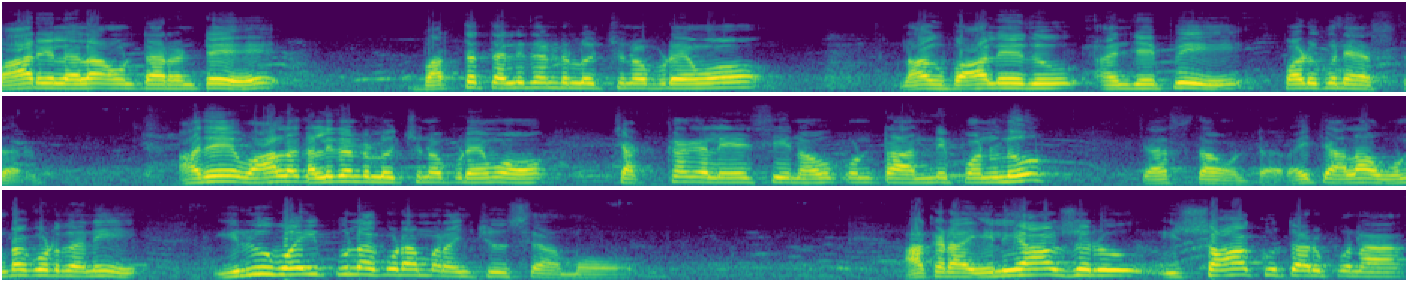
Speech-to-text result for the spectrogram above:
భార్యలు ఎలా ఉంటారంటే భర్త తల్లిదండ్రులు వచ్చినప్పుడేమో నాకు బాగాలేదు అని చెప్పి పడుకునేస్తారు. అదే వాళ్ళ తల్లిదండ్రులు వచ్చినప్పుడేమో చక్కగా లేచి నవ్వుకుంటా అన్ని పనులు చేస్తూ ఉంటారు. అయితే అలా ఉండకూడదని ఇరువైపులా కూడా మనం చూసాము. అక్కడ ఎలియాజరు ఇషాకు తరపున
